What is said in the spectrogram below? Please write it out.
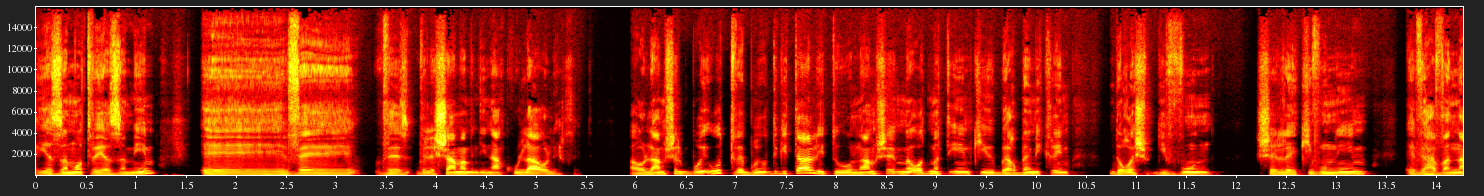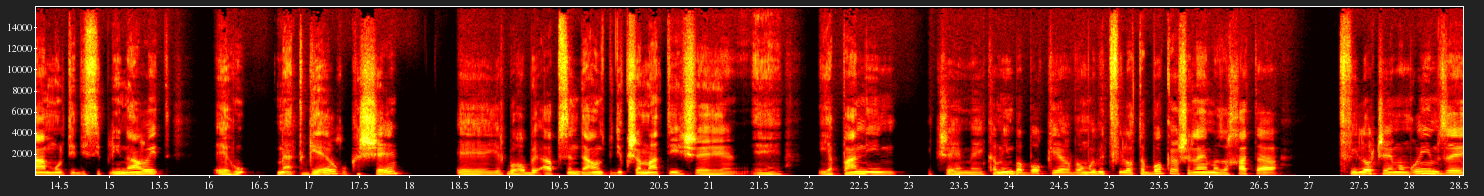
יזמות ויזמים, אה, ו, ו, ולשם המדינה כולה הולכת. העולם של בריאות ובריאות דיגיטלית הוא עולם שמאוד מתאים, כי בהרבה מקרים דורש גיוון של אה, כיוונים והבנה מולטי דיסציפלינרית. הוא מאתגר, הוא קשה, יש בו הרבה ups and downs, בדיוק שמעתי שיפנים, כשהם אה, קמים בבוקר ואומרים את תפילות הבוקר שלהם, אז אחת התפילות שהם אומרים זה,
